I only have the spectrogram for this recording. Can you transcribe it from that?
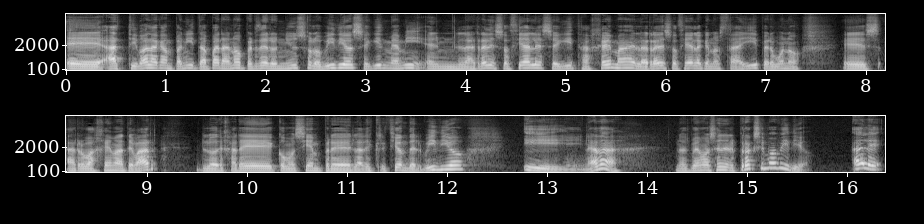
eh, activad la campanita para no perderos ni un solo vídeo, seguidme a mí en las redes sociales, seguid a Gema en las redes sociales que no está ahí, pero bueno, es arroba gematebar, lo dejaré como siempre en la descripción del vídeo. Y nada, nos vemos en el próximo vídeo. ¡Ale!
